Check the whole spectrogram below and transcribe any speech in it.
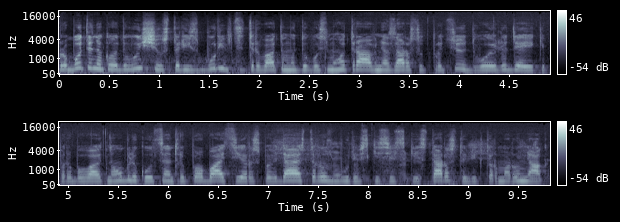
Роботи на кладовищі у Старій Збурівці триватимуть до 8 травня. Зараз тут працюють двоє людей, які перебувають на обліку у центрі пробації, розповідає Старозбурівський сільський староста Віктор Маруняк.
